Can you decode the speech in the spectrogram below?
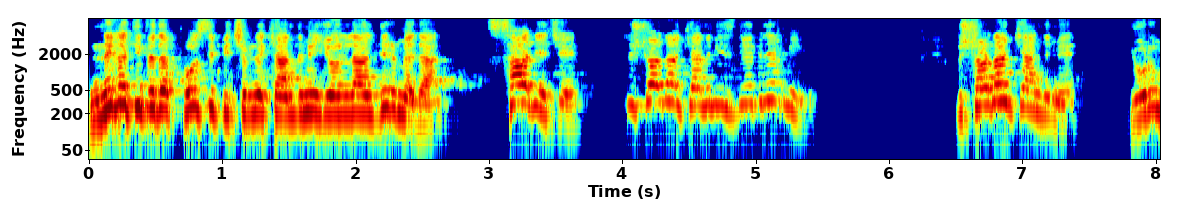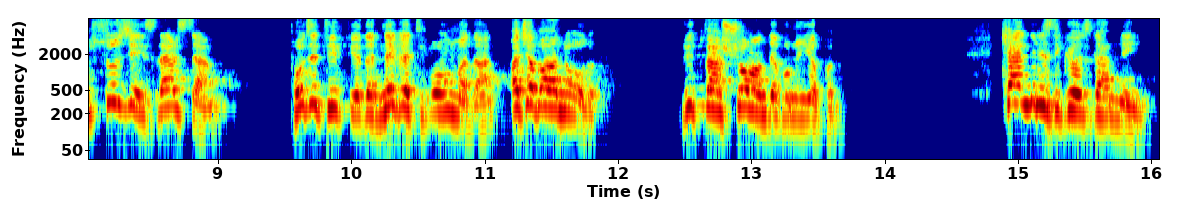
Negatif ya da pozitif biçimde kendimi yönlendirmeden sadece dışarıdan kendimi izleyebilir miyim? Dışarıdan kendimi yorumsuzca izlersem pozitif ya da negatif olmadan acaba ne olur? Lütfen şu anda bunu yapın. Kendinizi gözlemleyin.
